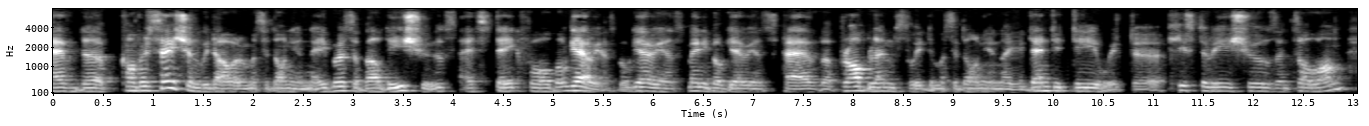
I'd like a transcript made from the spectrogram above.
have the conversation with our Macedonian neighbors about the issues at stake for Bulgarians. Bulgarians, many Bulgarians have uh, problems with the Macedonian identity, with uh, history issues, and so on.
